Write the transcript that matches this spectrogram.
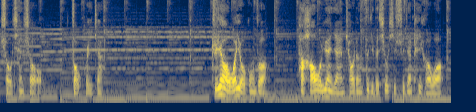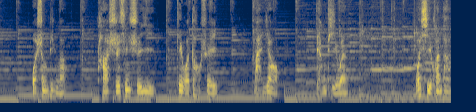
手牵手走回家。只要我有工作，他毫无怨言，调整自己的休息时间配合我。我生病了，他实心实意给我倒水、买药、量体温。我喜欢他，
